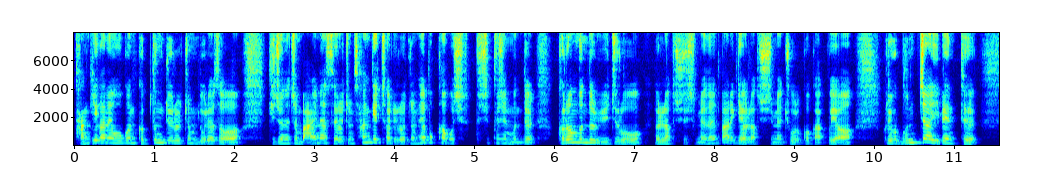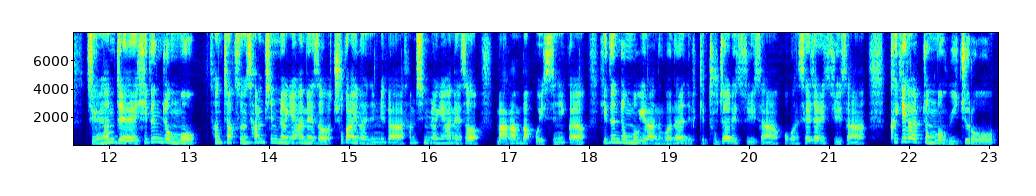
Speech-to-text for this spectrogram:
단기간에 혹은 급등주를 좀 노려서 기존에 좀 마이너스를 좀 상계 처리로 좀 회복하고 싶, 싶으신 분들, 그런 분들 위주로 연락 주시면은 빠르게 연락 주시면 좋을 것 같고요. 그리고 문자 이벤트, 지금 현재 히든 종목 선착순 30명에 한해서 추가 인원입니다. 30명에 한해서 마감받고 있으니까요. 히든 종목이라는 거는 이렇게 두 자릿수 이상 혹은 세 자릿수 이상 크게 갈 종목 위주로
